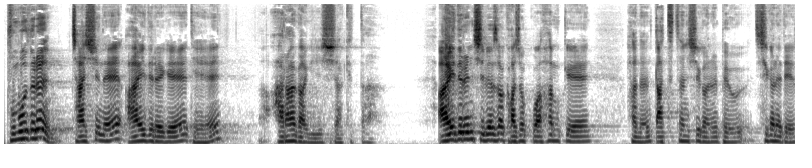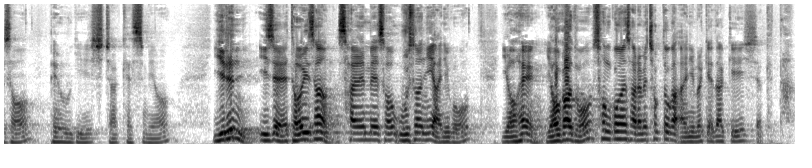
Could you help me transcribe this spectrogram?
부모들은 자신의 아이들에게 대해 알아가기 시작했다. 아이들은 집에서 가족과 함께 하는 따뜻한 시간을 배우, 시간에 대해서 배우기 시작했으며, 일은 이제 더 이상 삶에서 우선이 아니고 여행, 여가도 성공한 사람의 척도가 아님을 깨닫기 시작했다.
